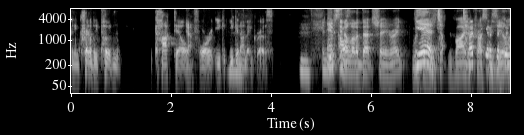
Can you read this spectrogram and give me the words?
an incredibly potent cocktail yeah. for e mm-hmm. economic growth. Mm. And, and you've seen also, a lot of that, Shay, right? With yeah, the divide totally across New Zealand.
